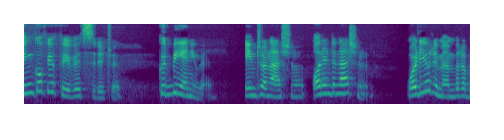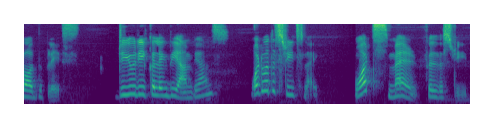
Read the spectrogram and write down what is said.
Think of your favorite city trip. Could be anywhere, international or international. What do you remember about the place? Do you recollect the ambience? What were the streets like? What smell filled the street?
